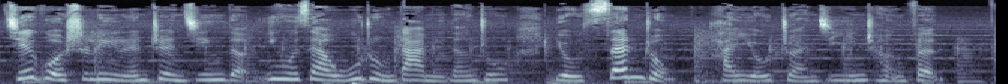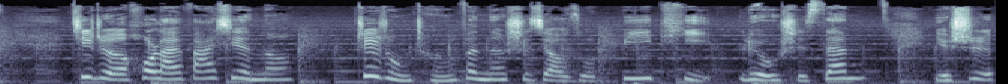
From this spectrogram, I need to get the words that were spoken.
结果是令人震惊的，因为在五种大米当中有三种含有转基因成分。记者后来发现呢，这种成分呢是叫做 Bt 六十三，也是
